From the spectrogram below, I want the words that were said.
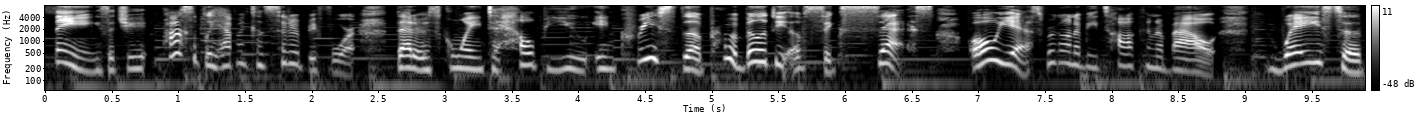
things that you possibly haven't considered before that is going to help you increase the probability of success. Oh, yes, we're going to be talking about ways to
